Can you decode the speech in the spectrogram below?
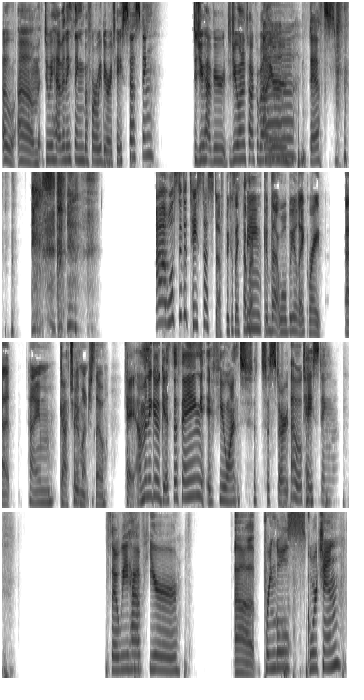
Oh, um, do we have anything before we do our taste testing? Did you have your did you want to talk about Uh, your deaths? Uh, we'll let's do the taste test stuff because I Okay. think that will be like right at time, gotcha. pretty much. So, Okay, I'm gonna go get the thing if you want to- to start oh, okay. tasting. So we have here uh Pringles Scorchin.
